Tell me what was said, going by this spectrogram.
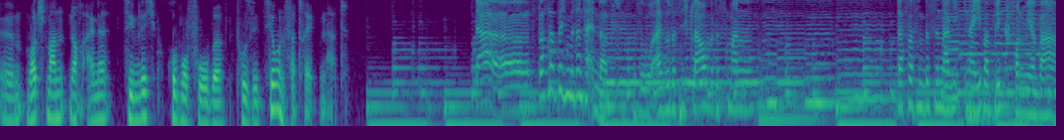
äh, Motschmann noch eine ziemlich homophobe Position vertreten hat. Da, das hat sich ein bisschen verändert. So, also, dass ich glaube, dass man, dass das ein bisschen naiver Blick von mir war.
